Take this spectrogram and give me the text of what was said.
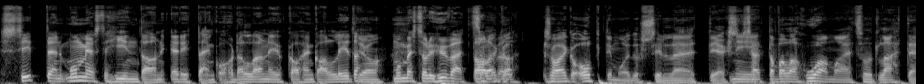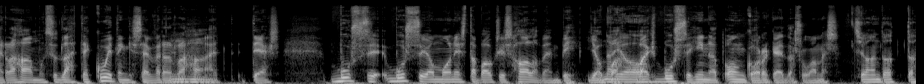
Sitten mun mielestä se hinta on erittäin kohdallaan, ne ei ole kauhean kalliita. Joo. Mun mielestä se oli hyvä, että Se on, talvella... aika, se on aika optimoitu silleen, että tiiäks, Niin. sä et tavallaan huomaa, että sut lähtee rahaa, mutta sut lähtee kuitenkin sen verran mm. rahaa, että tiiäks, bussi, bussi on monissa tapauksissa halvempi jopa, No joo. vaikka bussihinnat on korkeita Suomessa. Se on totta.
